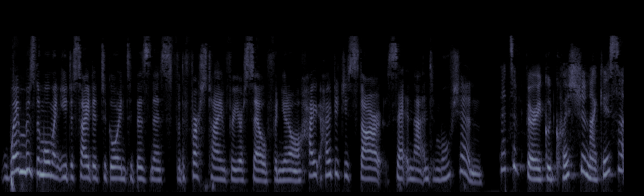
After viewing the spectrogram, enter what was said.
when was the moment you decided to go into business for the first time for yourself and you know how how did you start setting that into motion that's a very good question. I guess I,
